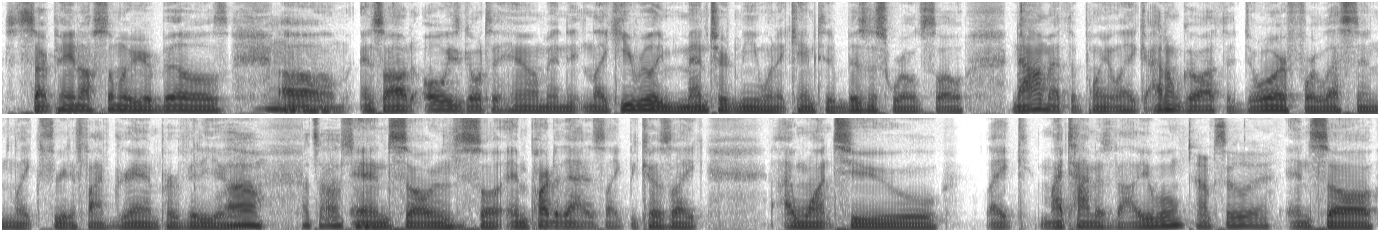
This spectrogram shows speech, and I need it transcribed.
start paying off some of your bills? Um, and so I'd always go to him, and like he really mentored me when it came to the business world. So now I'm at the point like I don't go out the door for less than like three to five grand per video. Oh, that's awesome. And so and so and part of that is like because like I want to like my time is valuable Absolutely. and so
